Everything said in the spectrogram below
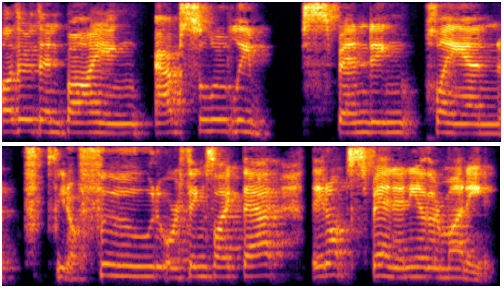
other than buying absolutely spending plan, you know, food or things like that, they don't spend any other money.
